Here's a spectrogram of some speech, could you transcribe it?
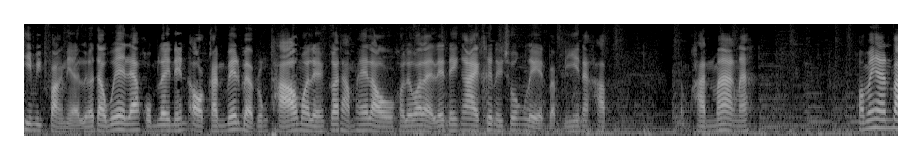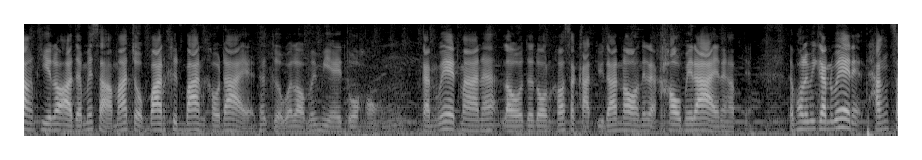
ทีมอีกฝั่งเนี่ยเหลือแต่เวทแล้วผมเลยเน้นออกกันเวทแบบรองเท้ามาเลย ก็ทำให้เราเขาเรียกว่าอะไรเล่นได้ง่ายขึ้นในช่วง late แบบนี้นะครับสำคัญมากนะ เพราะไม่งั้นบางทีเราอาจจะไม่สามารถจบบ้านขึ้นบ้านเขาได้ ถ้าเกิดว่าเราไม่มีไอตัวของกันเวทมานะ เราจะโดนเขาสกัดอยู่ด้านนอกนี่แหละเข้าไม่ได้นะครับเนี่ยแต่พอเรามีกันเวทเนี่ยทั้งส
